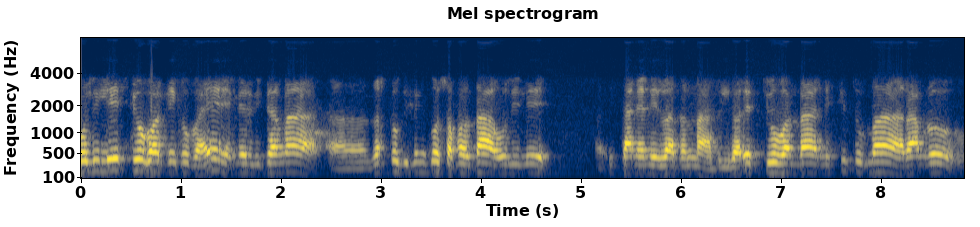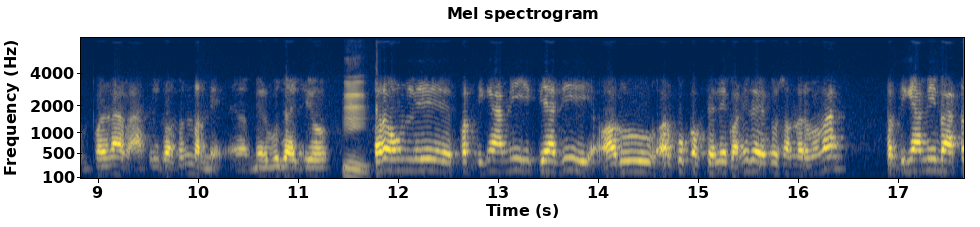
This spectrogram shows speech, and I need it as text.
ओलीले त्यो गरिदिएको भए मेरो विचारमा जस्तो किसिमको सफलता ओलीले स्थानीय निर्वाचनमा हासिल गरे त्योभन्दा निश्चित रूपमा राम्रो परिणाम हासिल गर्छन् भन्ने मेरो बुझाइ थियो। तर उनले प्रतिगामी इत्यादि अरू अर्को पक्षले भनिरहेको सन्दर्भमा प्रतिगामीबाट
